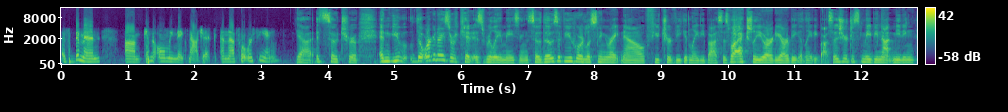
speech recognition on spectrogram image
as women um, can only make magic. And that's what we're seeing yeah, it's so true. And you, the organizer kit is really amazing. So those of you who are listening right now, future vegan lady bosses, well, actually you already are vegan lady bosses. You're just maybe not meeting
